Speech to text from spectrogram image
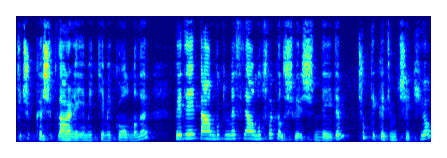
küçük kaşıklarla yemek yemek olmalı. Ve de ben bugün mesela mutfak alışverişindeydim. Çok dikkatimi çekiyor.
